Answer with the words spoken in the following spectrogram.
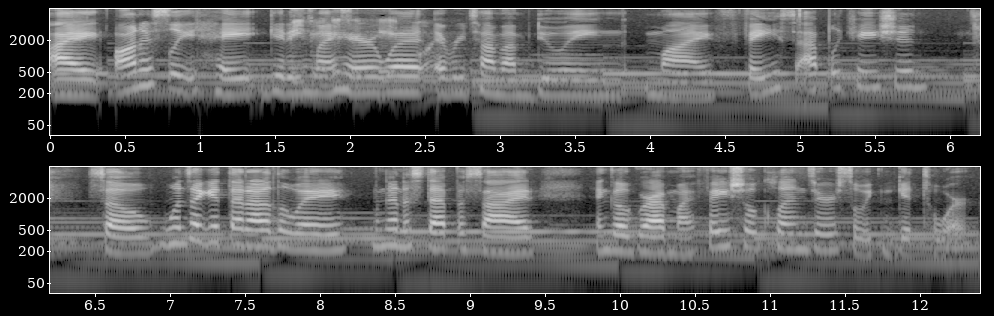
I honestly hate getting my hair wet every time I'm doing my face application. So once I get that out of the way, I'm gonna step aside and go grab my facial cleanser so we can get to work.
